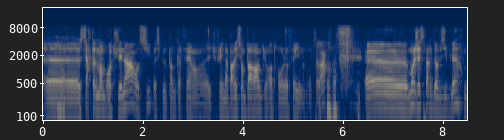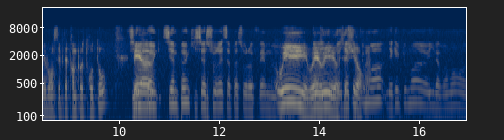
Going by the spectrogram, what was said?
Euh, certainement Brock Lesnar aussi, parce que tant qu'à faire, hein, tu fais une apparition par an, tu rentres au Hall of Fame, donc ça marche. Euh, moi j'espère Dolph Ziggler, mais bon, c'est peut-être un peu trop tôt. CM, Mais, euh, Punk, CM Punk, il s'est assuré sa place au Hall of Fame. Oui, oui, il- oui, il y a- il y c'est sûr. quelques mois, il y a quelques mois, il a vraiment.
